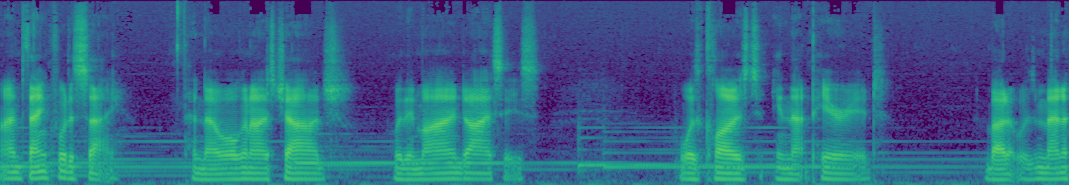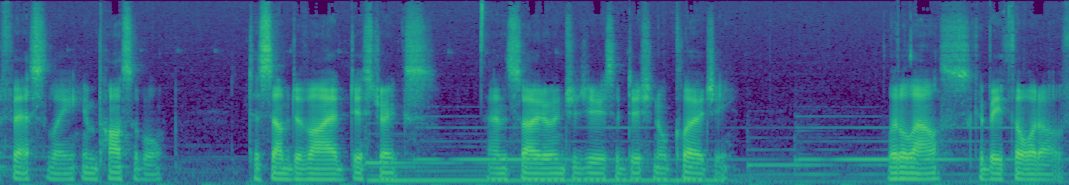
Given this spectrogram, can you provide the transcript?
I am thankful to say that no organised charge within my own diocese was closed in that period, but it was manifestly impossible to subdivide districts and so to introduce additional clergy. Little else could be thought of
